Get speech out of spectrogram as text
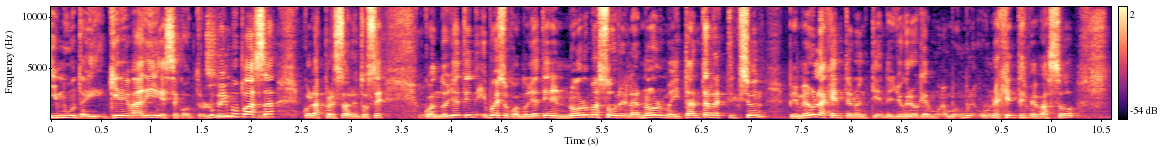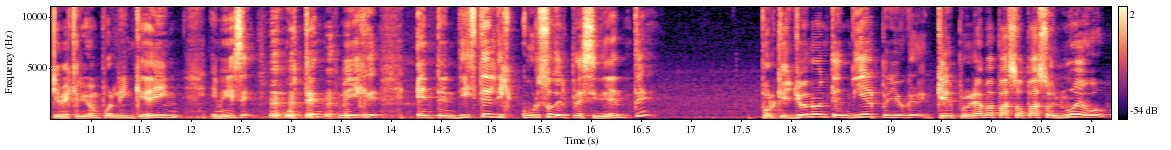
y muta y quiere evadir ese control. Lo Sí, mismo pasa con las personas. Entonces, cuando ya tienen, bueno, eso, cuando ya tienen normas sobre la norma y tanta restricción, primero la gente no entiende. Yo creo que una gente me pasó que me escribieron por LinkedIn y me dice, "Usted me dije, ¿entendiste el discurso del presidente?" Porque yo no entendí el, yo que el programa paso a paso el nuevo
